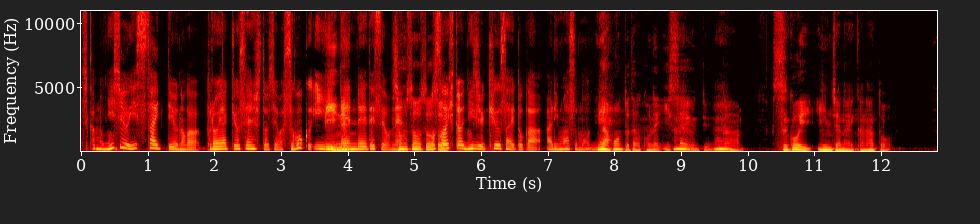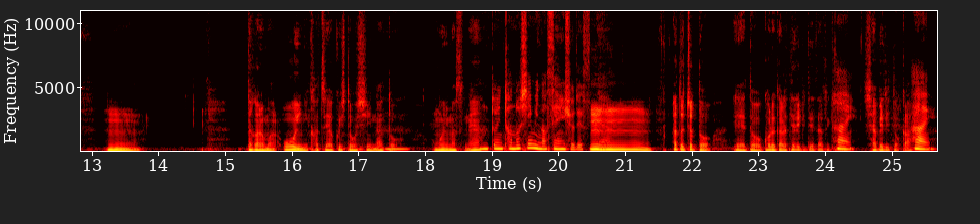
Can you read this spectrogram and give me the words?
しかも21歳っていうのがプロ野球選手としてはすごくいいいね。い年齢ですよね。そうそうそうそう。遅い人は29歳とかありますもんね。いや本当だからこれ一歳運っていうのがすごいいいんじゃないかなと。うんだからまあ大いに活躍してほしいなとうん。思いますね、本当に楽しみな選手ですうんうんうんね、うん。あとちょっと,、えー、とこれからテレビ出た時のはい。喋りとか、はい、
